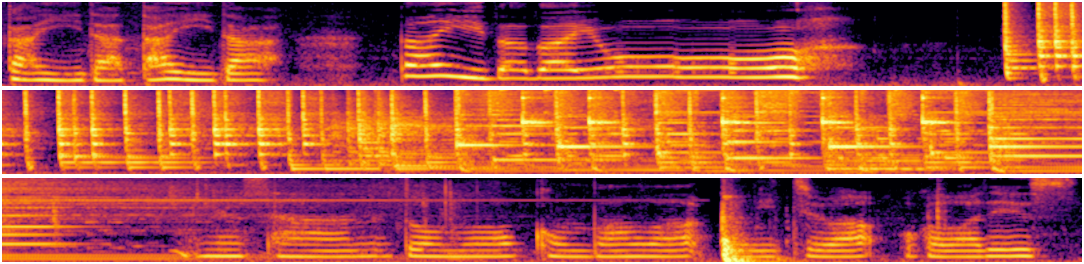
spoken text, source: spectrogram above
怠惰怠惰。怠惰だよ皆さんどうもこんばんは。こんにちは。小川です。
